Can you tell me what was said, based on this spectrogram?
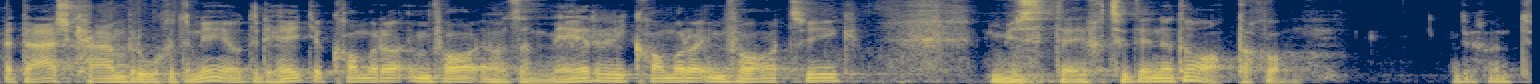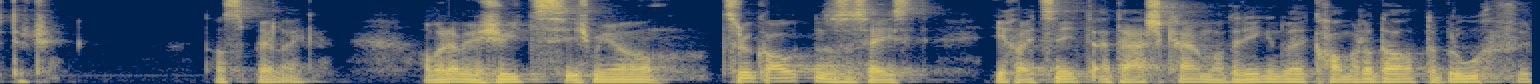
eine Dashcam braucht ihr nicht, oder? Die hat ja Kamera im Fahrzeug, also mehrere Kameras im Fahrzeug. Ihr müsst einfach zu diesen Daten kommen. Und dann könnt ihr das belegen. Aber eben in der Schweiz ist man ja zurückhaltend, also das heisst, ich kann jetzt nicht eine Dashcam oder irgendwelche Kameradaten brauchen, für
